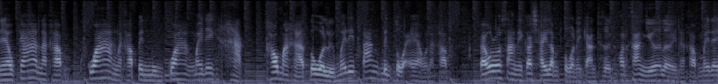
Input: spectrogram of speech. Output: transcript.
แนวก้านนะครับ กว้างนะครับ เป็นมุมกว้างไม่ได้หักเข้ามาหาตัวหรือไม่ได้ตั้งเป็นตัว L นะครับแปลว่าโรซังเนี่ยก็ใช้ลำตัวในการเทิร์นค่อนข้างเยอะเลยนะครับ ไม่ได้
